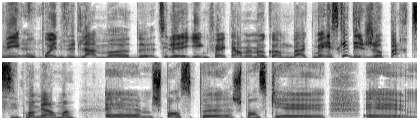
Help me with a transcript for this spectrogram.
Mais que, au point de vue de la mode, tu sais, le legging fait quand même un comeback. Mais est-ce qu'il est déjà parti, premièrement? Euh, je pense pas. Je pense que euh,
